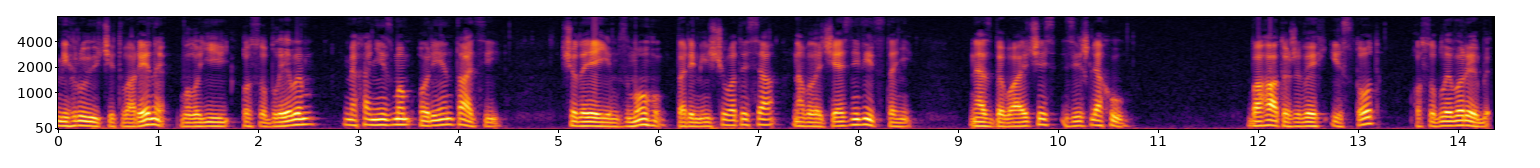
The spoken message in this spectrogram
мігруючі тварини володіють особливим механізмом орієнтації, що дає їм змогу переміщуватися на величезній відстані, не збиваючись зі шляху. Багато живих істот, особливо риби,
